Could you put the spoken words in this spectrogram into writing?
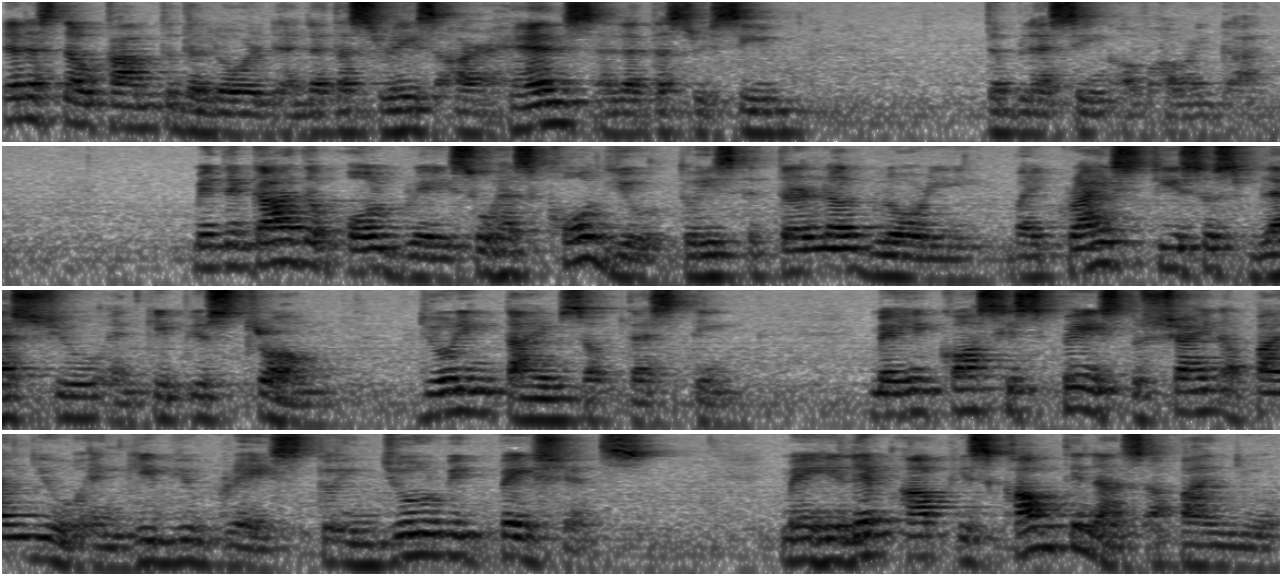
Let us now come to the Lord and let us raise our hands and let us receive the blessing of our God. May the God of all grace, who has called you to his eternal glory, by Christ Jesus bless you and keep you strong during times of testing. May he cause his face to shine upon you and give you grace to endure with patience. May he lift up his countenance upon you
